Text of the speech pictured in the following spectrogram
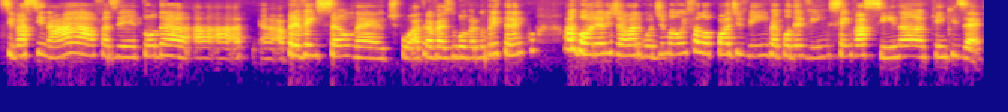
se vacinar, fazer toda a, a, a prevenção, né? Tipo, através do governo britânico. Agora ele já largou de mão e falou: pode vir, vai poder vir sem vacina, quem quiser.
